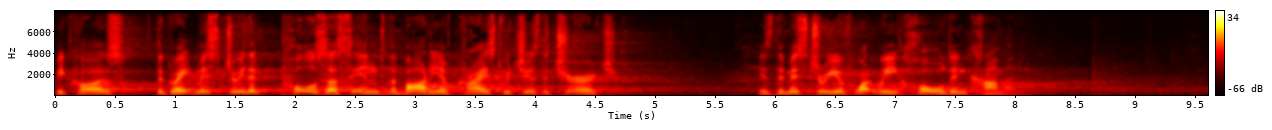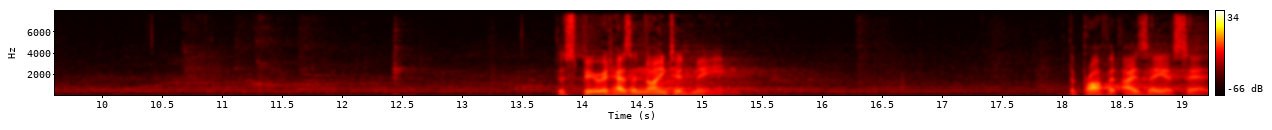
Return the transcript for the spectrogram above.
Because the great mystery that pulls us into the body of Christ, which is the church, is the mystery of what we hold in common. The Spirit has anointed me the prophet Isaiah said.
